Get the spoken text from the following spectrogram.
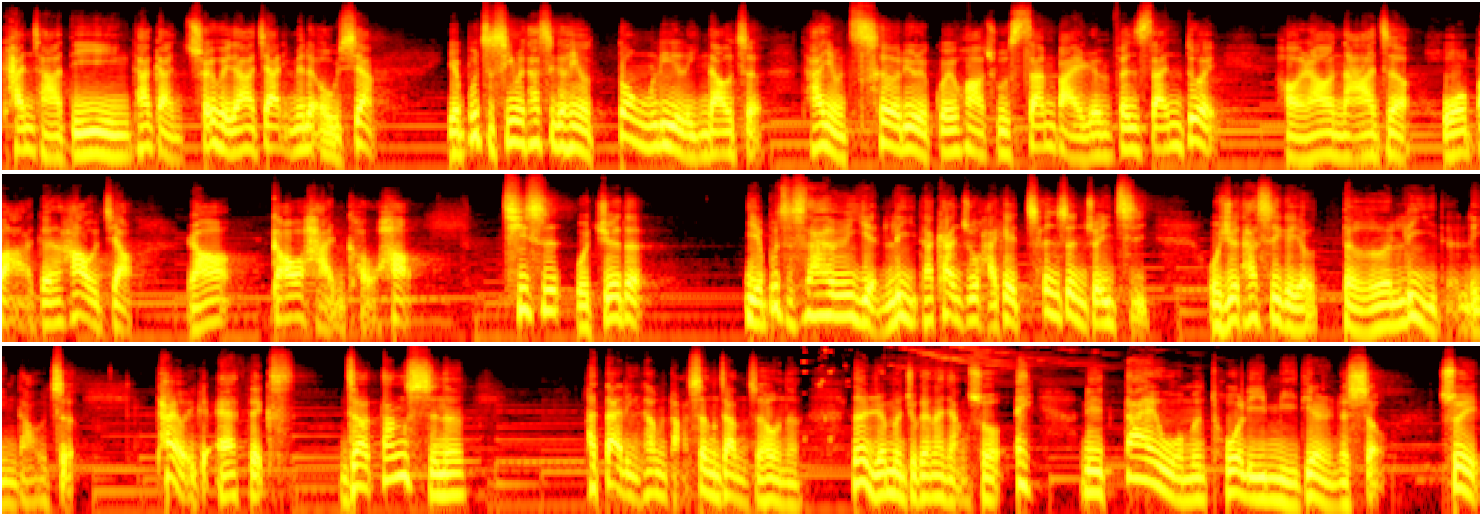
勘察敌营，他敢摧毁他家里面的偶像。也不只是因为他是个很有动力的领导者，他很有策略的规划出三百人分三队，好，然后拿着火把跟号角，然后高喊口号。其实我觉得，也不只是他很有眼力，他看出还可以乘胜追击。我觉得他是一个有得力的领导者，他有一个 ethics。你知道当时呢，他带领他们打胜仗之后呢，那人们就跟他讲说：“哎，你带我们脱离米甸人的手，所以。”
